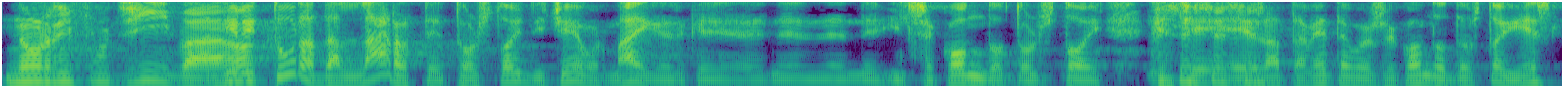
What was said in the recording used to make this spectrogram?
non rifugiva. Addirittura no? dall'arte, Tolstoi diceva ormai che, che, il secondo Tolstoi, che sì, c'è sì, esattamente come il secondo Dostoevsky,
